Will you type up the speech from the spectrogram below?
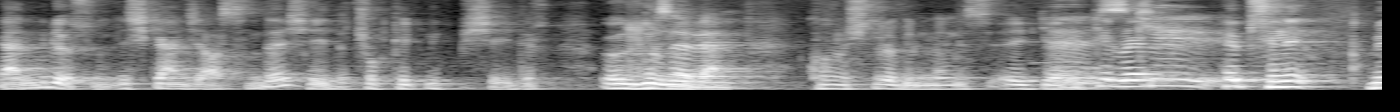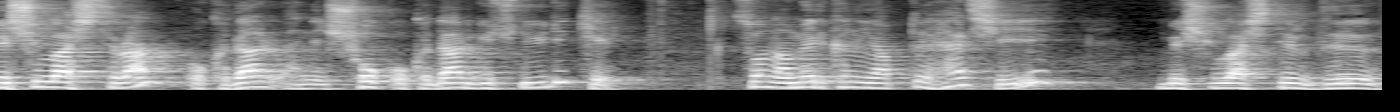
Yani biliyorsunuz işkence aslında şeydir çok teknik bir şeydir. Öldürmeden. Tabii konuşturabilmeniz e, gerekir evet, ve hepsini meşrulaştıran o kadar hani şok o kadar güçlüydü ki son Amerika'nın yaptığı her şeyi meşrulaştırdığı e,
